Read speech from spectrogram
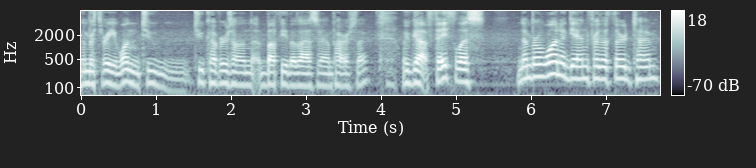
Number three, one, two, two covers on Buffy the Last Vampire Slayer. We've got Faithless, number one again for the third time.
